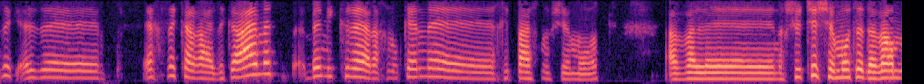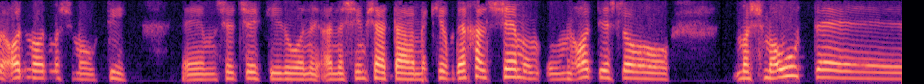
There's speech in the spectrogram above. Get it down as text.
זה, זה, איך זה קרה? זה קרה האמת במקרה, אנחנו כן uh, חיפשנו שמות, אבל uh, אני חושבת ששמות זה דבר מאוד מאוד משמעותי. אני חושבת שכאילו אנשים שאתה מכיר, בדרך כלל שם הוא, הוא מאוד, יש לו משמעות, אה,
